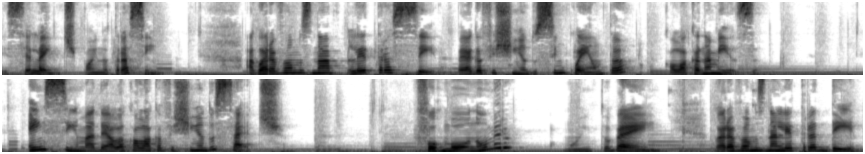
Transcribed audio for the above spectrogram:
Excelente, põe no tracinho. Agora vamos na letra C. Pega a fichinha do 50, coloca na mesa. Em cima dela, coloca a fichinha do 7. Formou o número? Muito bem. Agora vamos na letra D.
